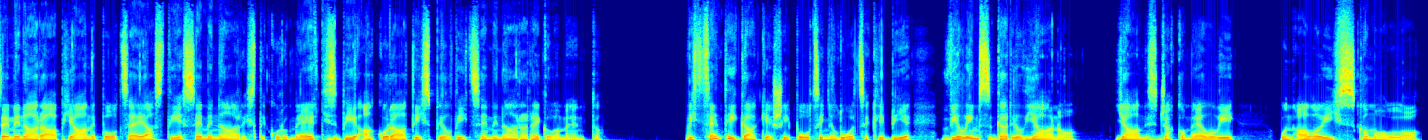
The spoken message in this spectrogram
Seminārā ap Jāni pulcējās tie semināristi, kuru mērķis bija akurāti izpildīt semināra reglamentu. Viscentīgākie šī pulciņa locekļi bija Vilims Gariljāno, Jānis Giacomelli un Alois Komollo.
